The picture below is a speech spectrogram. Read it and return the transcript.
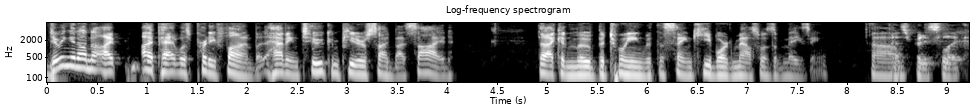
Doing it on the I- iPad was pretty fun, but having two computers side by side that I could move between with the same keyboard and mouse was amazing. Um, That's pretty slick.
